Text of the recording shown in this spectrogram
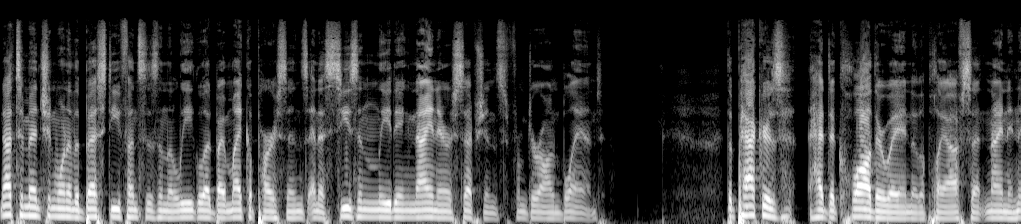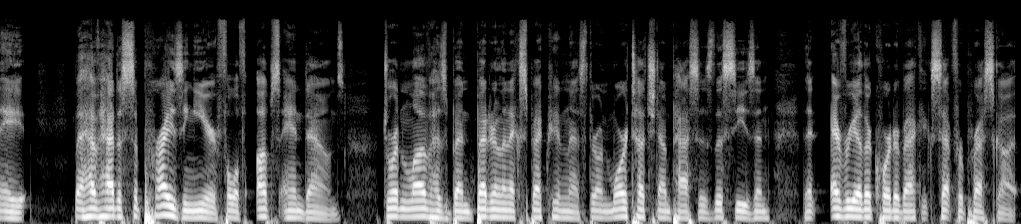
Not to mention one of the best defenses in the league, led by Micah Parsons, and a season leading nine interceptions from DaRon Bland. The Packers had to claw their way into the playoffs at 9 and 8, but have had a surprising year full of ups and downs. Jordan Love has been better than expected and has thrown more touchdown passes this season than every other quarterback except for Prescott.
